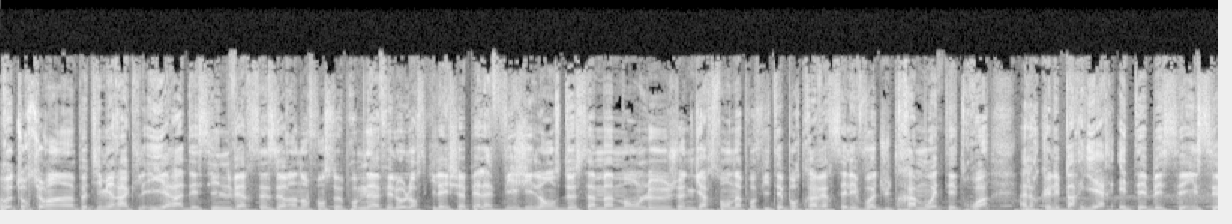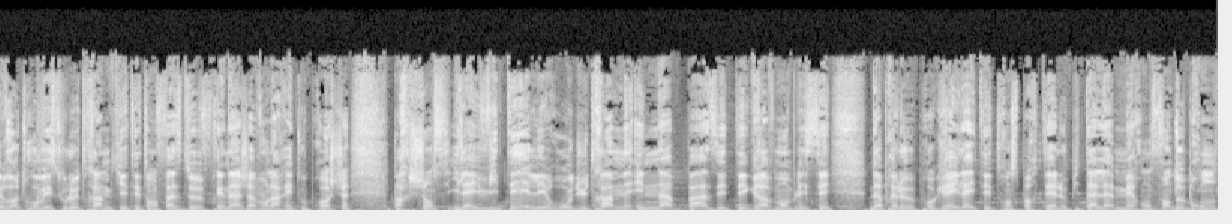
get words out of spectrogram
Retour sur un petit miracle. Hier à Dessine, vers 16h, un enfant se promenait à vélo lorsqu'il a échappé à la vigilance de sa maman. Le jeune garçon en a profité pour traverser les voies du tramway T3 alors que les barrières étaient baissées. Il s'est retrouvé sous le tram qui était en phase de freinage avant l'arrêt tout proche. Par chance, il a évité les roues du tram et n'a pas été gravement blessé. D'après le progrès, il a été transporté à l'hôpital Mère-Enfant de Bron.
